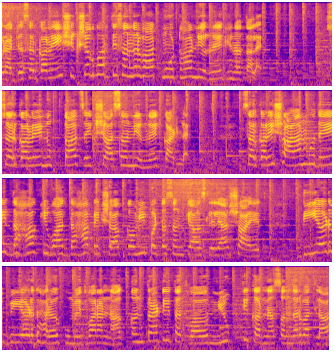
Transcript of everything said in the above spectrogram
राज्य सरकारने शिक्षक भरती संदर्भात मोठा निर्णय घेण्यात आलाय. सरकारने नुकताच एक शासन निर्णय काढलाय. सरकारी शाळांमध्ये दहा किंवा दहा पेक्षा कमी पटसंख्या असलेल्या शाळेत डीएड बीएड धारक उमेदवारांना कंत्राटी तत्वावर नियुक्ती करण्यासंदर्भातला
